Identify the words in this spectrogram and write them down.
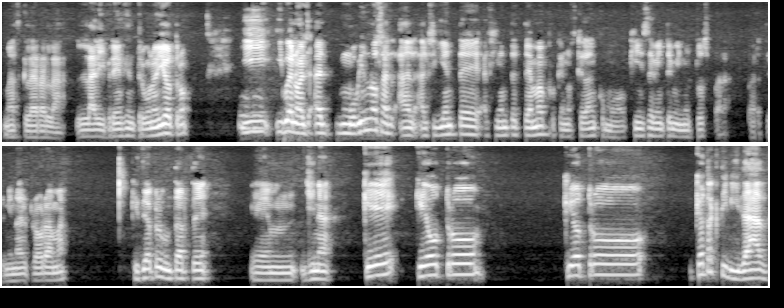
más clara la, diferencia entre uno y otro. Y, bueno, al, moviéndonos al, siguiente, al siguiente tema, porque nos quedan como 15, 20 minutos para, terminar el programa, quisiera preguntarte, em, Gina, ¿qué, qué, otro, qué, otro, ¿qué otra actividad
